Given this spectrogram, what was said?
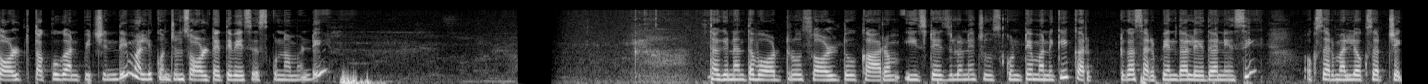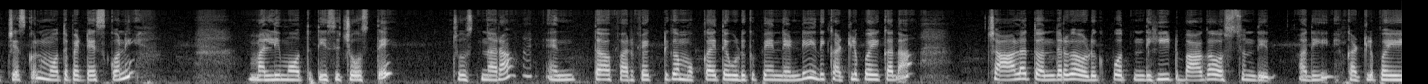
సాల్ట్ తక్కువగా అనిపించింది. మళ్ళీ కొంచెం సాల్ట్ అయితే వేసేసుకున్నామండి. తగినంత వాటర్ సాల్ట్ కారం ఈ స్టేజ్లోనే చూసుకుంటే మనకి కరెక్ట్గా సరిపోయిందా లేదా అనేసి ఒకసారి మళ్ళీ ఒకసారి చెక్ చేసుకొని మూత పెట్టేసుకొని మళ్ళీ మూత తీసి చూస్తే చూస్తున్నారా? ఎంత పర్ఫెక్ట్గా ముక్క అయితే ఉడికిపోయిందండి. ఇది కట్లిపోయి కదా. చాలా తొందరగా ఉడికిపోతుంది. హీట్ బాగా వస్తుంది. అది కట్లిపోయి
